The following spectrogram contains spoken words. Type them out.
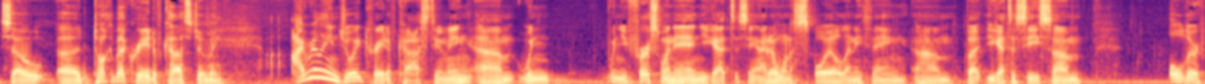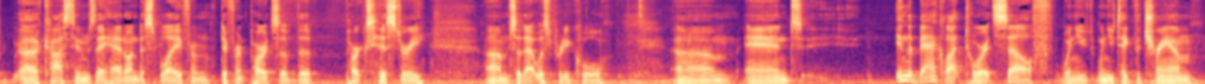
So, uh, talk about creative costuming. I really enjoyed creative costuming. Um, when when you first went in, you got to see. And I don't want to spoil anything, um, but you got to see some older uh, costumes they had on display from different parts of the park's history. Um, so that was pretty cool. Um, and in the backlot tour itself, when you when you take the tram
